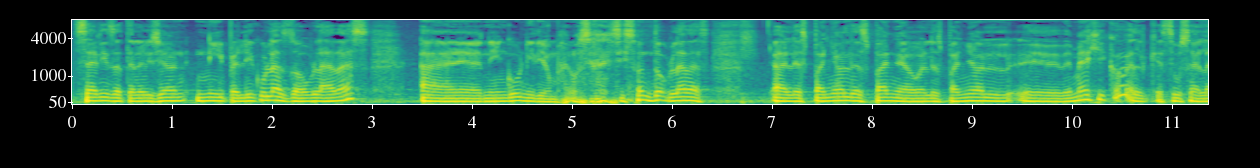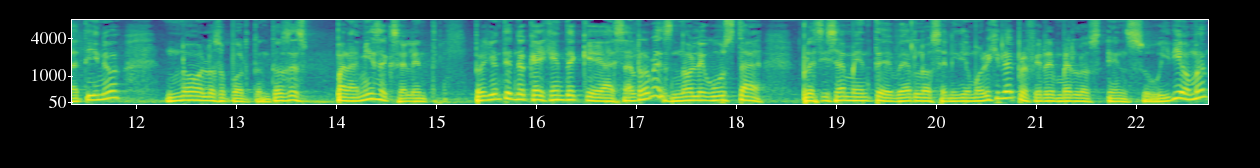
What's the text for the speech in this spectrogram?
series de televisión ni películas dobladas a ningún idioma. O sea, si son dobladas al español de España o al español eh, de México, el que se usa latino, no lo soporto. Entonces, para mí es excelente. Pero yo entiendo que hay gente que es al revés, no le gusta precisamente verlos en idioma original, prefieren verlos en su idioma.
